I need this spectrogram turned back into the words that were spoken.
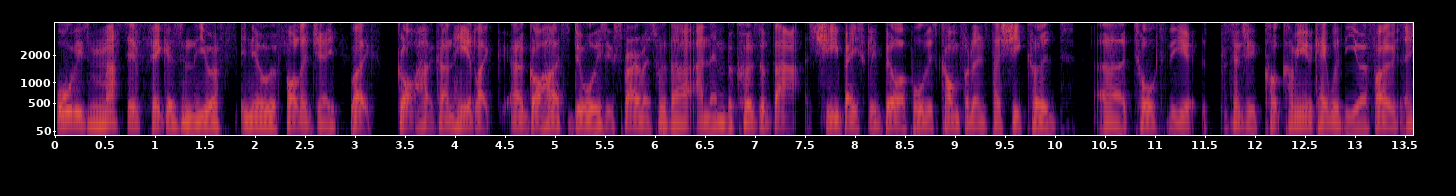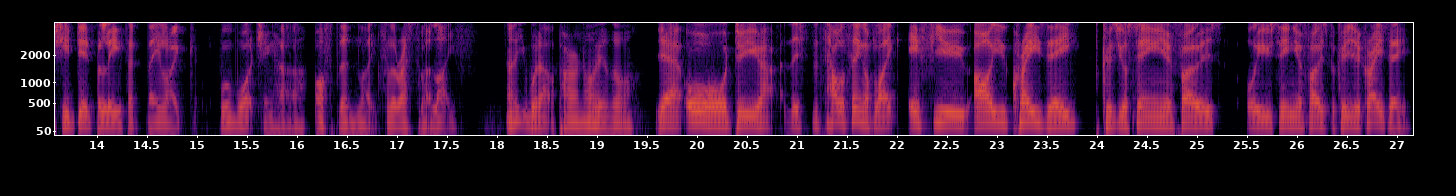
all these massive figures in the UF in ufology, like got her and he had like uh, got her to do all these experiments with her and then because of that she basically built up all this confidence that she could uh talk to the essentially co- communicate with the UFOs and she did believe that they like were watching her often like for the rest of her life I think you would out of paranoia though. yeah, or do you? Ha- this the whole thing of like, if you are you crazy because you're seeing UFOs, or are you seeing UFOs because you're crazy?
